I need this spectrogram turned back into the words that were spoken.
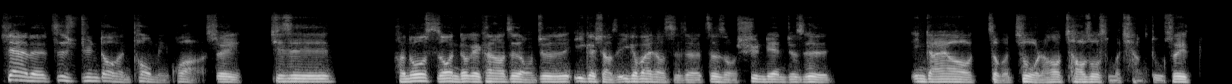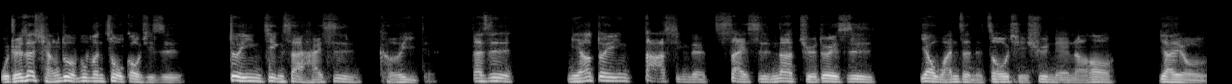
现在的资讯都很透明化，所以其实很多时候你都可以看到这种就是一个小时、一个半小时的这种训练，就是应该要怎么做，然后操作什么强度。所以我觉得在强度的部分做够，其实对应竞赛还是可以的，但是。你要对应大型的赛事，那绝对是要完整的周期训练，然后要有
